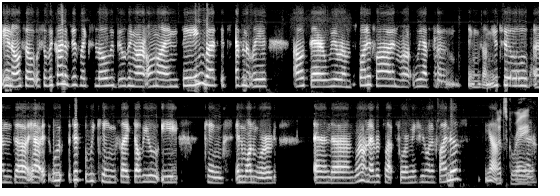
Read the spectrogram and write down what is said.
you know, so so we kind of just like slowly building our online thing, but it's definitely out there. We're on Spotify and we're, we have some things on YouTube, and uh, yeah, it's we, just WeKings, like W E Kings in one word, and uh, we're on every platform. If you want to find us, yeah, That's great. we're.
